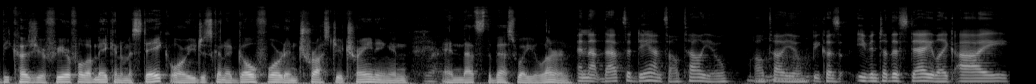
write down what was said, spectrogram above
because you're fearful of making a mistake or you're you just going to go for it and trust your training and Right. and that's the best way you learn. And that that's a dance i'll tell you i'll tell you because even to this day like i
